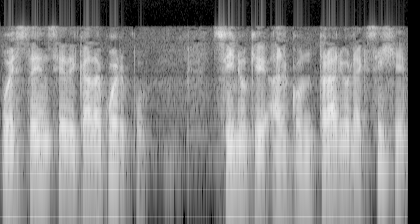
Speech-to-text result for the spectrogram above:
o esencia de cada cuerpo, sino que al contrario la exige,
